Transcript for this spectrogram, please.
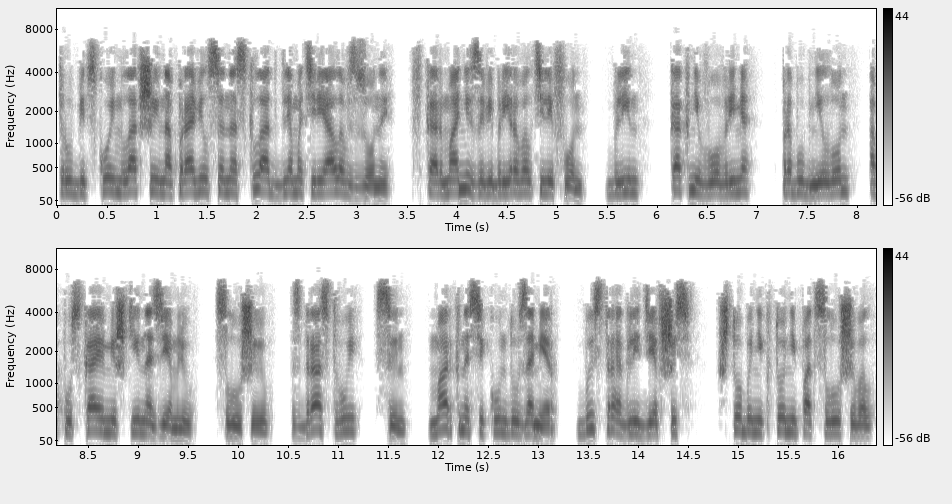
Трубецкой-младший направился на склад для материалов зоны. В кармане завибрировал телефон. «Блин, как не вовремя», пробубнил он, опуская мешки на землю. слушаю. Здравствуй, сын. Марк на секунду замер, быстро оглядевшись, чтобы никто не подслушивал,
